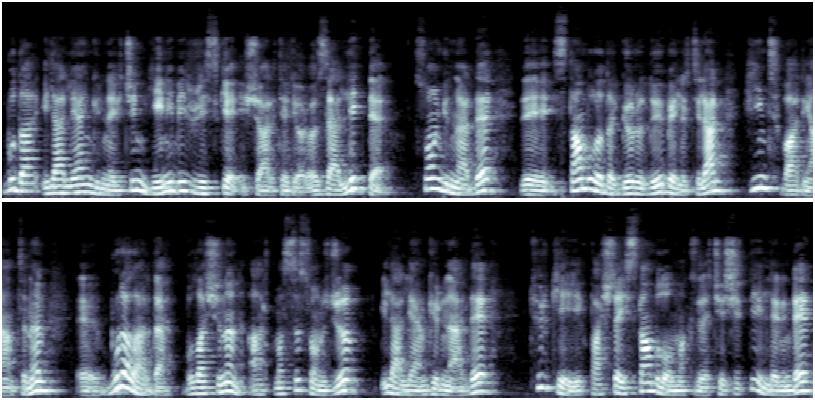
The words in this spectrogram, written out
bu da ilerleyen günler için yeni bir riske işaret ediyor. Özellikle son günlerde e, İstanbul'da da görüldüğü belirtilen Hint varyantının e, buralarda bulaşının artması sonucu ilerleyen günlerde Türkiye'yi başta İstanbul olmak üzere çeşitli illerinde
